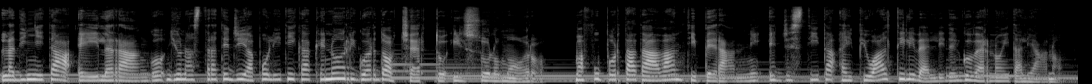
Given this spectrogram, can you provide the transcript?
la dignità e il rango di una strategia politica che non riguardò certo il solo Moro, ma fu portata avanti per anni e gestita ai più alti livelli del governo italiano.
